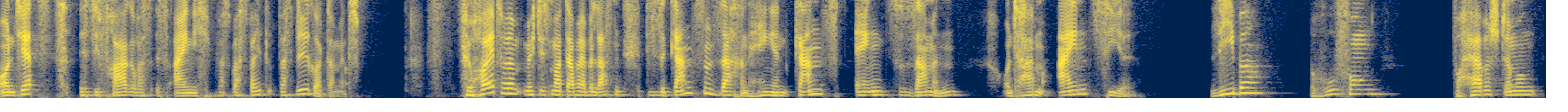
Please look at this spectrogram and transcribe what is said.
Und jetzt ist die Frage, was ist eigentlich, was, was, was will Gott damit? Für heute möchte ich es mal dabei belassen, diese ganzen Sachen hängen ganz eng zusammen und haben ein Ziel. Liebe, Berufung, Vorherbestimmung,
